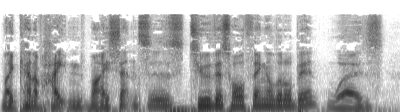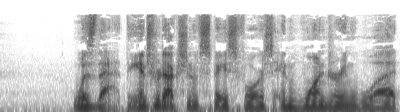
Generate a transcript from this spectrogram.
like kind of heightened my sentences to this whole thing a little bit was was that the introduction of Space Force and wondering what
